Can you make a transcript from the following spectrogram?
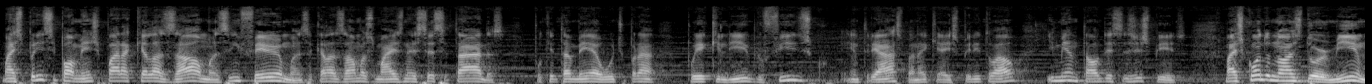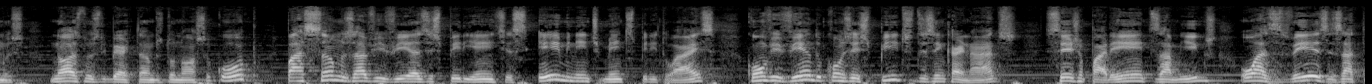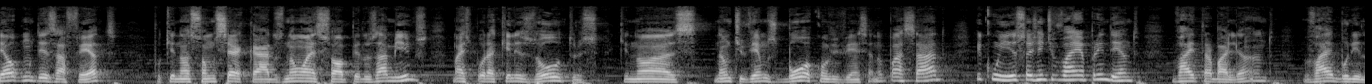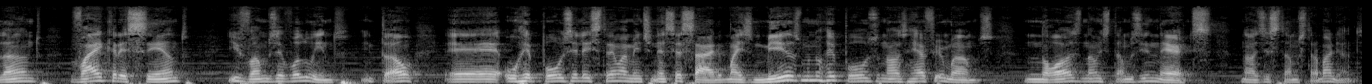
Mas principalmente para aquelas almas enfermas, aquelas almas mais necessitadas, porque também é útil para o equilíbrio físico, entre aspas, né, que é espiritual, e mental desses espíritos. Mas quando nós dormimos, nós nos libertamos do nosso corpo, passamos a viver as experiências eminentemente espirituais, convivendo com os espíritos desencarnados, sejam parentes, amigos ou às vezes até algum desafeto, porque nós somos cercados não é só pelos amigos, mas por aqueles outros que nós não tivemos boa convivência no passado, e com isso a gente vai aprendendo, vai trabalhando, vai burilando, vai crescendo e vamos evoluindo. Então, é, o repouso ele é extremamente necessário, mas mesmo no repouso nós reafirmamos, nós não estamos inertes, nós estamos trabalhando.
